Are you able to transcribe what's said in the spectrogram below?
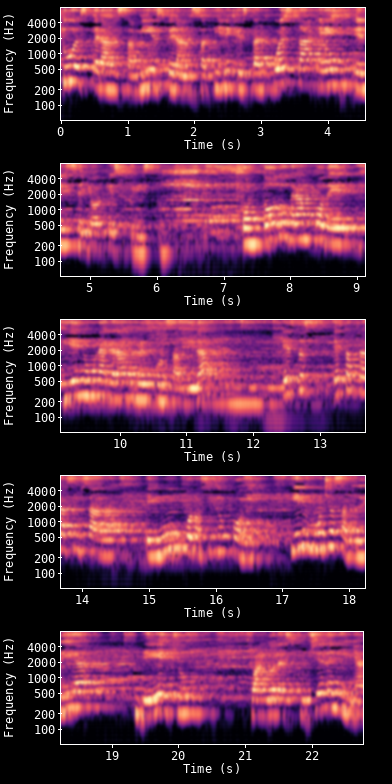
Tu esperanza, mi esperanza, tiene que estar puesta en el Señor Jesucristo. Con todo gran poder viene una gran responsabilidad. Esta, esta frase usada en un conocido cómic tiene mucha sabiduría. De hecho, cuando la escuché de niña,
